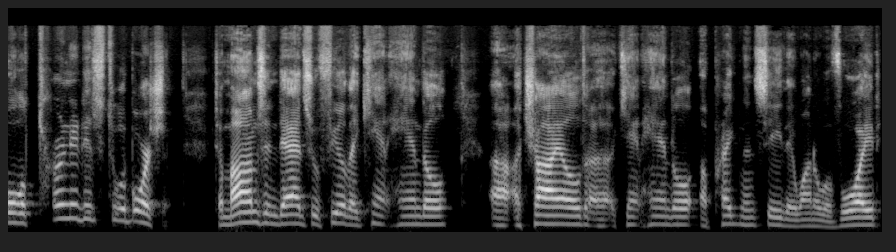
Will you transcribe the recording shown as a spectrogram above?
alternatives to abortion to moms and dads who feel they can't handle uh, a child, uh, can't handle a pregnancy. They want to avoid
